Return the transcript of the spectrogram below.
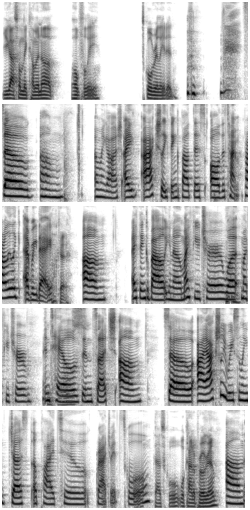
you got something coming up? Hopefully, school related. so, um, oh my gosh, I, I actually think about this all the time, probably like every day. Okay. Um, I think about, you know, my future, what my future entails and such. Um, so I actually recently just applied to graduate school. That's cool. What kind of program? Um,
